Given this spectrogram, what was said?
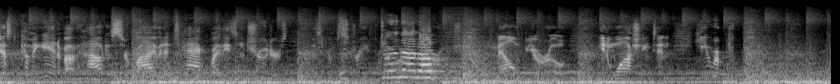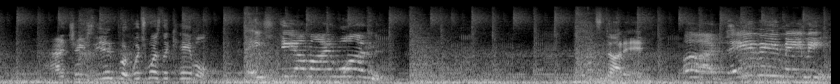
just coming in about how to survive an attack by these intruders. This from straight from Turn that up! Mel Bureau in Washington. He rep- I changed the input. Which was the cable? HDMI 1! That's not it. Uh, AV maybe!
